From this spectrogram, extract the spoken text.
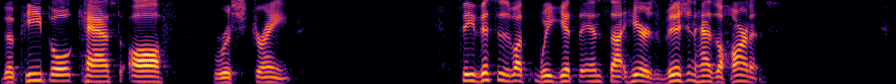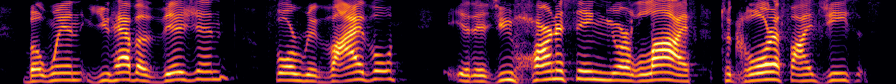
the people cast off restraint. See, this is what we get the insight here is vision has a harness. But when you have a vision for revival, it is you harnessing your life to glorify Jesus.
